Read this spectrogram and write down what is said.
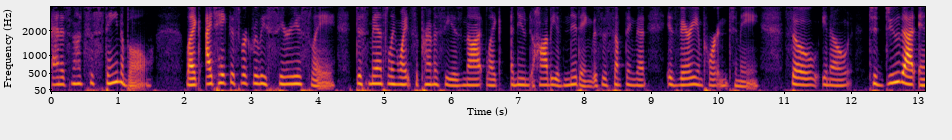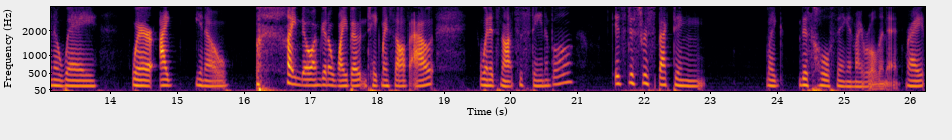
and it's not sustainable. Like, I take this work really seriously. Dismantling white supremacy is not like a new hobby of knitting. This is something that is very important to me. So, you know, to do that in a way where I, you know, I know I'm going to wipe out and take myself out when it's not sustainable, it's disrespecting like this whole thing and my role in it, right?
